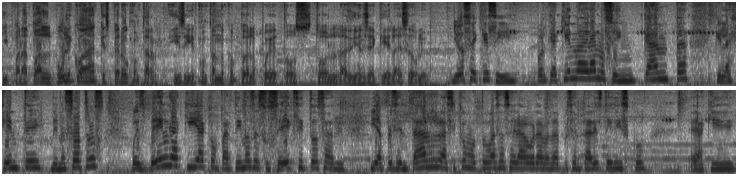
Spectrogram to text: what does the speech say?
y para todo el público, ah, que espero contar y seguir contando con todo el apoyo de todos, toda la audiencia aquí de la SW. Yo sé que sí, porque aquí en Madera nos encanta que la gente de nosotros pues venga aquí a compartirnos de sus éxitos a- y a presentar, así como tú vas a hacer ahora, ¿verdad? Presentar este disco eh, aquí,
